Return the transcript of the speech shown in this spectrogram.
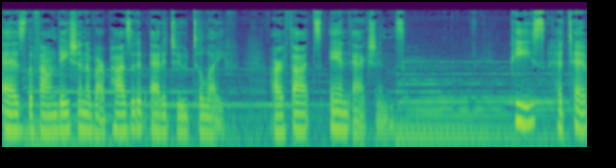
as the foundation of our positive attitude to life, our thoughts and actions. Peace, Hetep,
